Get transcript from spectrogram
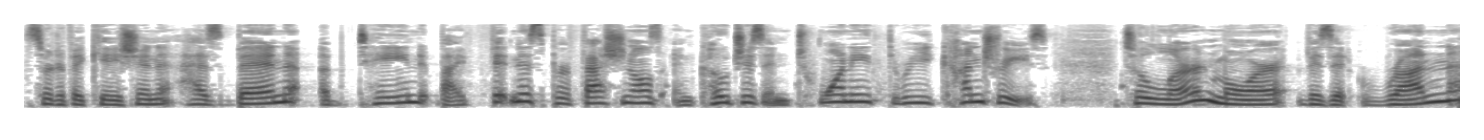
certification has been obtained by fitness professionals and coaches in 23 countries. To learn more, visit run-fit.com.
